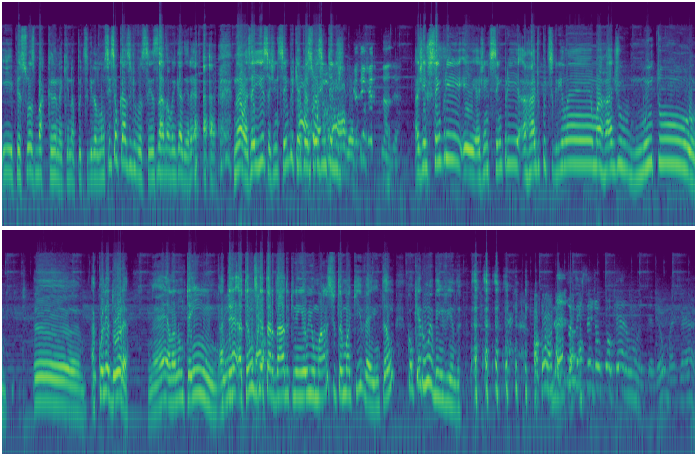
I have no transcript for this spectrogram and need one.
e pessoas bacanas aqui na Putz Grila. Não sei se é o caso de vocês, ah, não, brincadeira. não, mas é isso. A gente sempre quer Não, pessoas não, inteligentes. não, não, Eu tenho medo, Nando. A gente sempre. A gente sempre. A Rádio Putz Grila é uma rádio muito. ah, acolhedora. Né? Ela não tem. Até, até uns retardados que nem eu e o Márcio estamos aqui, velho. Então, qualquer um é bem-vindo. Qualquer um, Não né? que vocês sejam qualquer um, entendeu? Mas é.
